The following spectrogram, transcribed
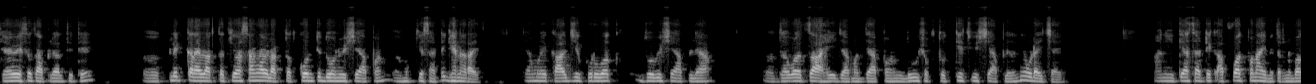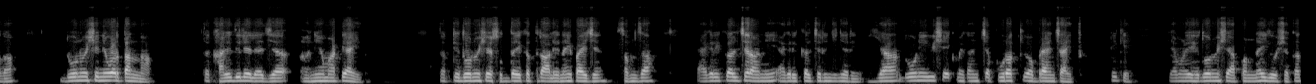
त्यावेळेसच आपल्याला तिथे क्लिक करावे लागतात किंवा सांगावे लागतात कोणते दोन विषय आपण मुख्यसाठी घेणार आहेत. त्यामुळे काळजीपूर्वक जो विषय आपल्या जवळचा आहे ज्यामध्ये आपण लिहू शकतो तेच विषय आपल्याला निवडायचे आहेत. आणि त्यासाठी एक अपवाद पण आहे मित्रांनो बघा. दोन विषय निवडताना तर खाली दिलेल्या ज्या नियमाटी आहेत तर ते दोन विषय सुद्धा एकत्र आले नाही पाहिजे. समजा ऍग्रिकल्चर आणि ऍग्रिकल्चर इंजिनिअरिंग या दोन्ही विषय एकमेकांच्या पूरक किंवा ब्रँच आहेत. ठीक आहे? त्यामुळे हे दोन विषय आपण नाही घेऊ शकत.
